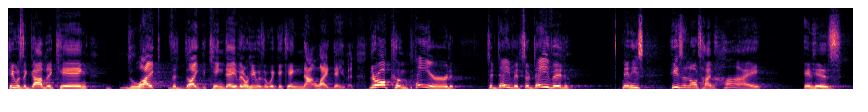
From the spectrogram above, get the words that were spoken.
he was a godly king, like the, like the King David, or he was a wicked king, not like David. They're all compared to David. So David, man, he's, he's an all-time high in his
